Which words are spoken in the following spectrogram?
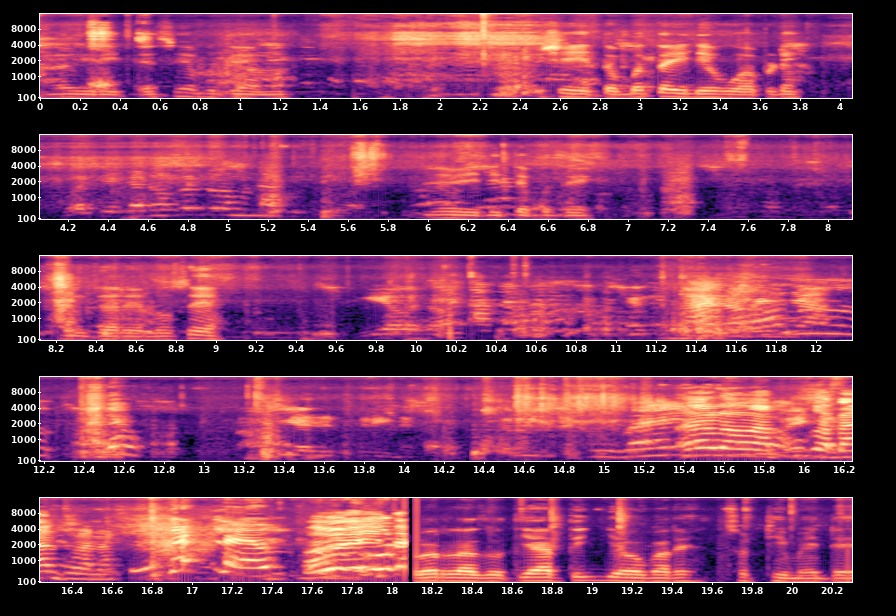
આવી રીતે છે બધું આમાં. એ તો બતાવી દેવું આપણે. એવી રીતે બધું કરેલું છે વરરાજો તૈયાર થઈ ગયો અમારે છઠ્ઠી માટે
